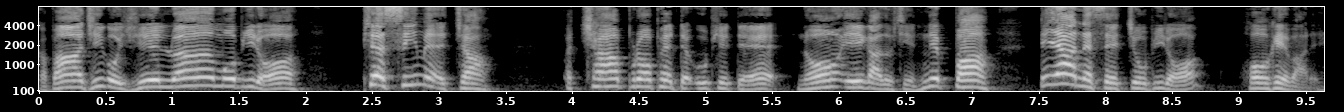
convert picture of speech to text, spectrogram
ကဘာကြီးကိုရေလွှမ်းမိုးပြီးတော့ဖျက်ဆီးမဲ့အကြောင်းအခြားပရောဖက်တဦးဖြစ်တဲ့နောအေးကဆိုရှင်နှစ်ပေါင်း120ကြိုပြီးတော့ဟောခဲ့ပါတယ်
